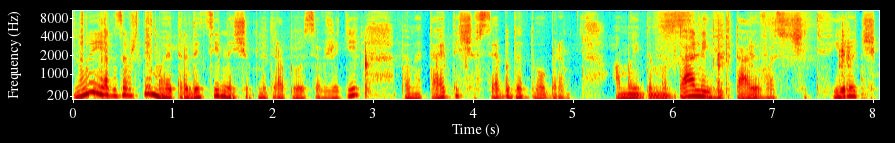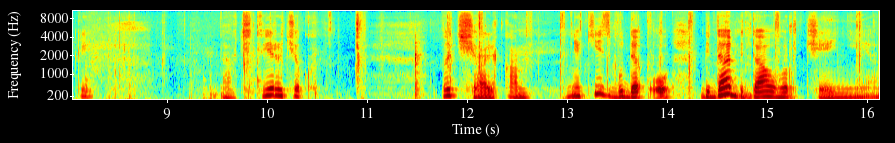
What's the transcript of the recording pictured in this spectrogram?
Ну і як завжди, моє традиційне, щоб не трапилося в житті. Пам'ятайте, що все буде добре. А ми йдемо далі. Вітаю вас четвірочки. В четвірочок печалька. Якийсь буде біда, біда, огорчення.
